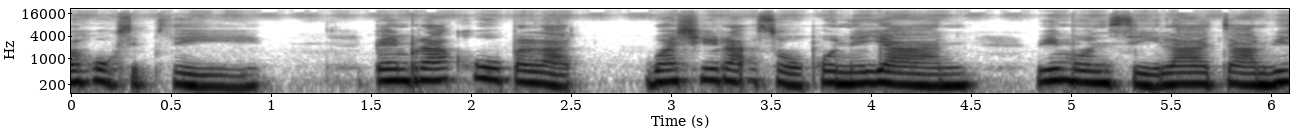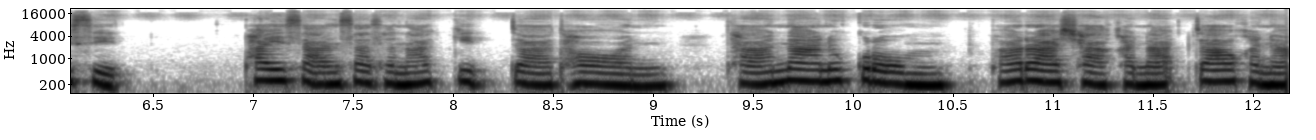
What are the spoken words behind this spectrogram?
2564 เป็นพระครูประหลัด วชิระโสพลยาน วิมลศรีลาจารย์วิสิทธิ์ภัยสารศาสนกิจจาธรฐานานุกรม พระราชาคณะเจ้าคณะ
